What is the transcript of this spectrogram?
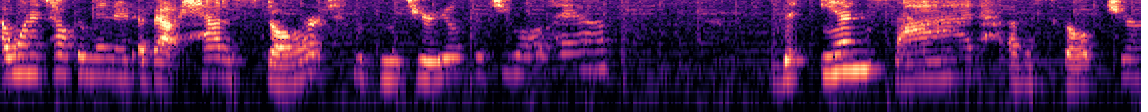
I want to talk a minute about how to start with the materials that you all have. The inside of a sculpture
